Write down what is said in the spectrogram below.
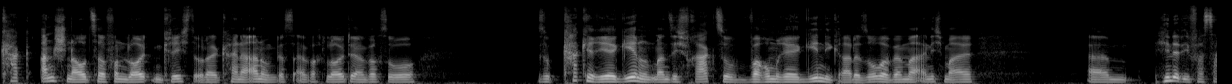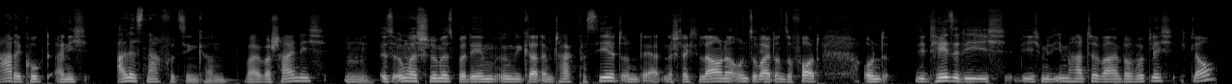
Kack-Anschnauzer von Leuten kriegt oder keine Ahnung, dass einfach Leute einfach so, so kacke reagieren und man sich fragt, so, warum reagieren die gerade so? Aber wenn man eigentlich mal ähm, hinter die Fassade guckt, eigentlich alles nachvollziehen kann. Weil wahrscheinlich Hm. ist irgendwas Schlimmes bei dem irgendwie gerade im Tag passiert und er hat eine schlechte Laune und so weiter und so fort. Und die These, die ich, die ich mit ihm hatte, war einfach wirklich, ich glaube,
